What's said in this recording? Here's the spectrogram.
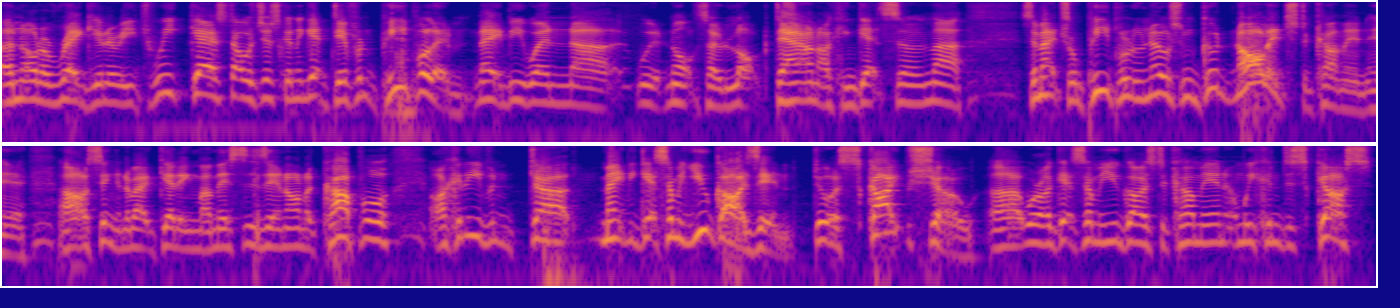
a, not a regular each week guest. I was just going to get different people in. Maybe when uh, we're not so locked down, I can get some uh, some actual people who know some good knowledge to come in here. I was thinking about getting my missus in on a couple. I could even uh, maybe get some of you guys in, do a Skype show uh, where I get some of you guys to come in and we can discuss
